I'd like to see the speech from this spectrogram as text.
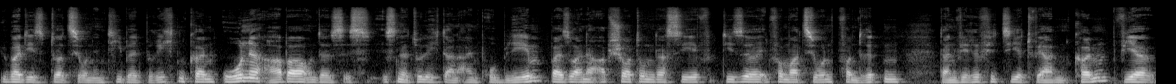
über die Situation in Tibet berichten können, ohne aber, und das ist, ist natürlich dann ein Problem bei so einer Abschottung, dass sie diese Informationen von Dritten dann verifiziert werden können. Wir,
